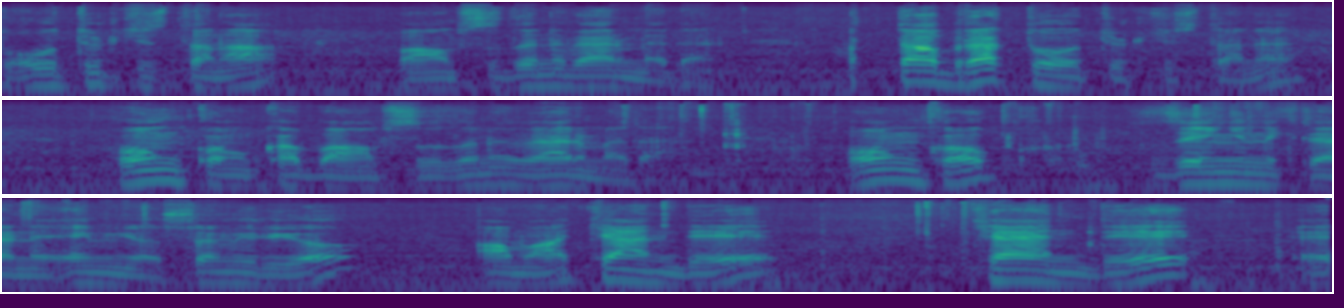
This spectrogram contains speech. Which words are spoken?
Doğu Türkistan'a bağımsızlığını vermeden, hatta bırak Doğu Türkistan'ı, Hong Kong'a bağımsızlığını vermeden, Hong Kong zenginliklerini emiyor, sömürüyor ama kendi kendi e,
